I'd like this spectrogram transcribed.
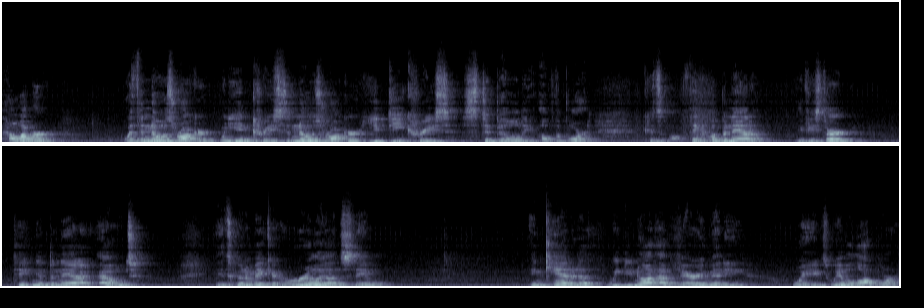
however, with the nose rocker, when you increase the nose rocker, you decrease stability of the board. Because think of a banana. If you start taking a banana out, it's going to make it really unstable. In Canada, we do not have very many waves. We have a lot more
